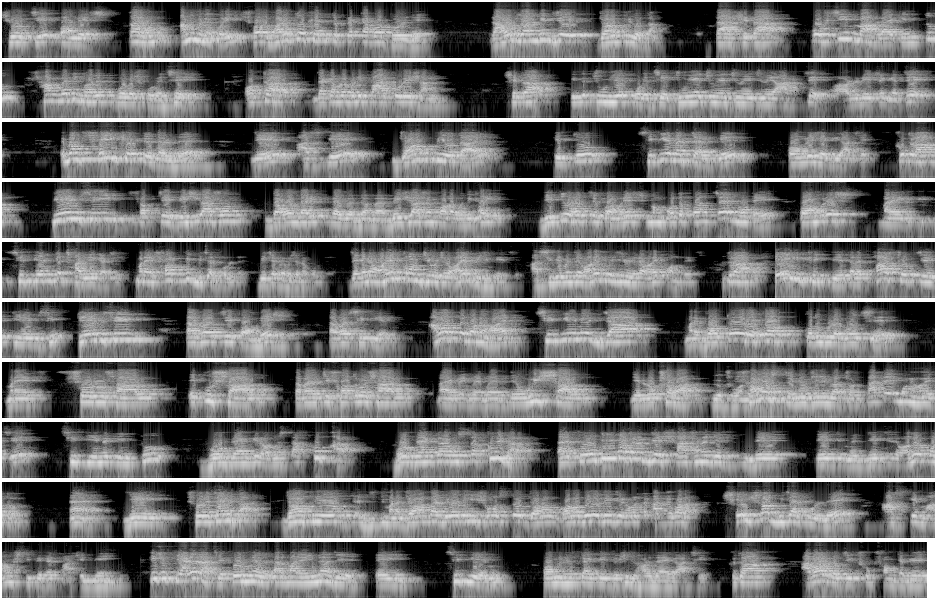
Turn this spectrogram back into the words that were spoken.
সে হচ্ছে কংগ্রেস। কারণ আমি মনে করি, সর্বভারতীয় ক্ষেত্রে প্রেক্ষাপট ধরলে রাহুল গান্ধীর যে জনপ্রিয়তা, তা সেটা পশ্চিম বাংলায় কিন্তু সাংঘাতিকভাবে প্রবেশ করেছে। অর্থাৎ যাকে আমরা বলি পার্কুলেশন সেটা কিন্তু চুঁয়ে পড়েছে চুঁয়ে চুঁয়ে চুঁয়ে চুঁয়ে আসছে অলরেডি এসে গেছে। এবং সেই ক্ষেত্রে ধরলে যে আজকে জনপ্রিয়তায় কিন্তু সিপিএম এর চাইতে কংগ্রেস এগিয়ে আছে। সুতরাং টিএমসি সবচেয়ে বেশি আসন দখলদারি, বেশি আসন পাওয়ার অধিকারী দ্বিতীয় হচ্ছে কংগ্রেস এবং গত পঞ্চায়েত ভোটে কংগ্রেস মানে সিপিএম কে ছাড়িয়ে গেছে। মানে সব দিক বিচার করলে বিচার বিবেচনা করলে। যেখানে অনেক কম ছিল সেটা অনেক বেশি পেয়েছে। আর সিপিএম এর অনেক বেশি সেটা অনেক কম পেয়েছে। সুতরাং এই দিক দিয়ে তাহলে ফার্স্ট হচ্ছে টিএমসি টিএমসি তারপর হচ্ছে কংগ্রেস তারপর সিপিএম আমার তো মনে হয় সিপিএম এর যা মানে গত রেকর্ড কতগুলো বলছে মানে ষোলো সাল একুশ সাল তারপরে হচ্ছে সতেরো সাল উনিশ সাল যে লোকসভা লোকসভা সমস্ত লোকসভা নির্বাচন তাতে মনে হয়েছে সিপিএম এ কিন্তু ভোট ব্যাংকের অবস্থা খুব খারাপ। ভোট ব্যাংকের অবস্থা খুবই খারাপ। তাহলে চৌত্রিশ বছরের যে শাসনের যে যে অধঃপতন হ্যাঁ যে স্বৈরাচারিতা, জনপ্রিয় মানে জনতা বিরোধী সমস্ত জন, গণবিরোধী যে সমস্ত কার্যকলাপ, সেই সব বিচার করলে আজকে মানুষ সিপিএম এর পাশে নেই। কিছু ক্যাডার আছে কর্মী তার মানে এই না যে, এই সিপিএম কংগ্রেসের চাইতে বেশি ভালো জায়গা আছে। সুতরাং আবার বলছি, খুব সংক্ষেপে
